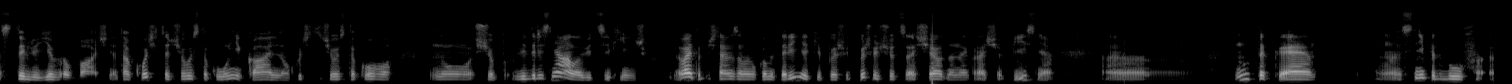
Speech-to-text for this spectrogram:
стилю Євробачення. Так, хочеться чогось такого унікального, хочеться чогось такого, ну, щоб відрізняло від всіх інших. Давайте почитаємо з вами коментарі, які пишуть. Пишуть, що це ще одна найкраща пісня. Е, ну, таке. Е, Сніпет був е,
